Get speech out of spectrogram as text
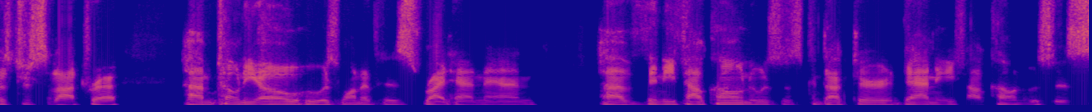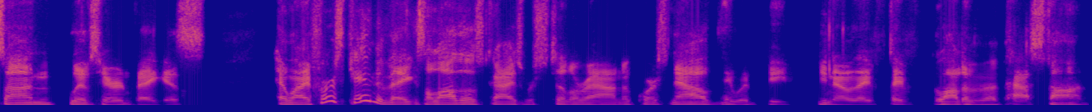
Mr. Sinatra, um, Tony O who was one of his right hand man, uh, Vinny Falcone who was his conductor, Danny Falcone who's his son lives here in Vegas. And when I first came to Vegas, a lot of those guys were still around. Of course, now they would be you know they've they've a lot of them have passed on.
